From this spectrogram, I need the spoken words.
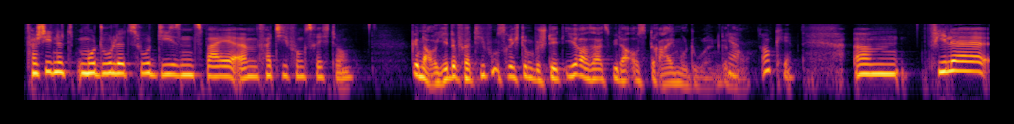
verschiedene Module zu diesen zwei ähm, Vertiefungsrichtungen. Genau, jede Vertiefungsrichtung besteht ihrerseits wieder aus drei Modulen. Genau. Ja, okay. Ähm, viele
